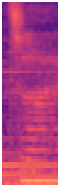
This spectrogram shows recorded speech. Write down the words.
在。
